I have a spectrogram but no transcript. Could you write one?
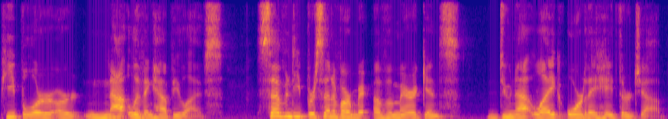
people are, are not living happy lives. 70% of, our, of Americans do not like or they hate their job.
